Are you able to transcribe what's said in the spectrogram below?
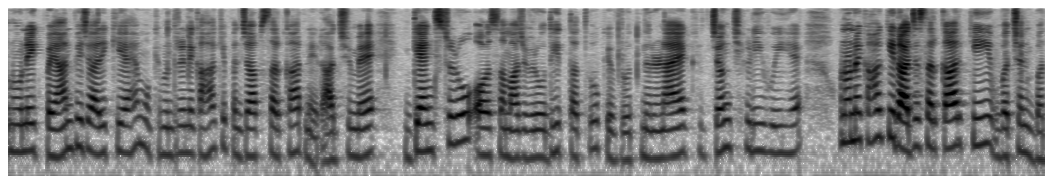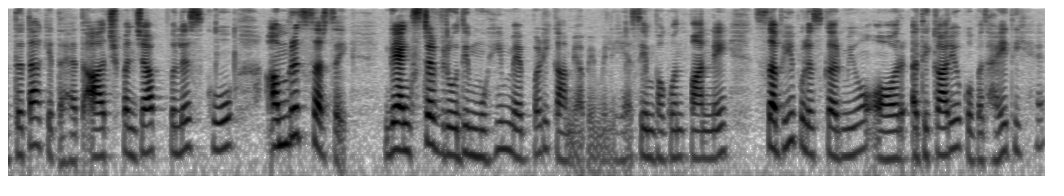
उन्होंने एक बयान भी जारी किया है, मुख्यमंत्री ने कहा कि पंजाब सरकार ने राज्य में गैंगस्टरों और समाज विरोधी तत्वों के विरुद्ध निर्णायक जंग छिड़ी हुई है। उन्होंने कहा कि राज्य सरकार की वचनबद्धता के तहत आज पंजाब पुलिस को अमृतसर से गैंगस्टर विरोधी मुहिम में बड़ी कामयाबी मिली है। सीएम भगवंत मान ने सभी पुलिसकर्मियों और अधिकारियों को बधाई दी है,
